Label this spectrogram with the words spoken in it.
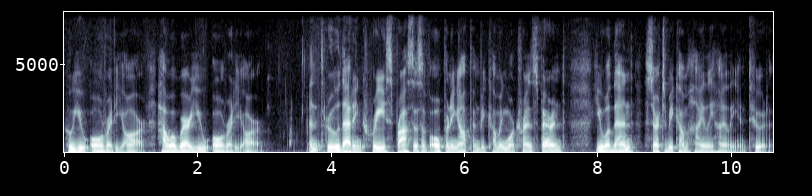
who you already are, how aware you already are. And through that increased process of opening up and becoming more transparent, you will then start to become highly, highly intuitive.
